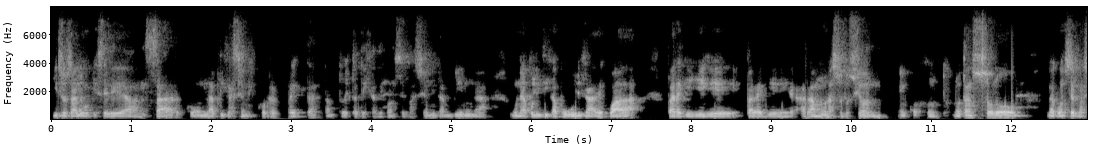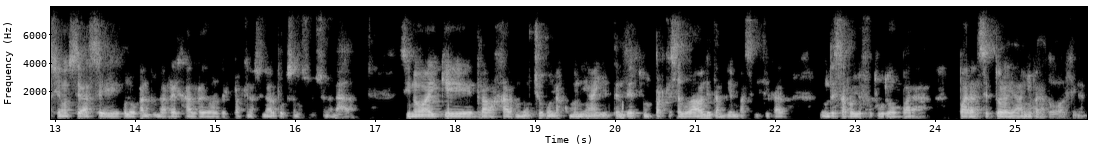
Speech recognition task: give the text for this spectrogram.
y eso es algo que se debe avanzar con las aplicaciones correctas, tanto de estrategias de conservación y también una, una política pública adecuada para que llegue, para que hagamos una solución en conjunto. No tan solo la conservación se hace colocando una reja alrededor del Parque Nacional porque eso no soluciona nada, sino hay que trabajar mucho con las comunidades y entender que un parque saludable también va a significar un desarrollo futuro para, para el sector de daño y para todo al final.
